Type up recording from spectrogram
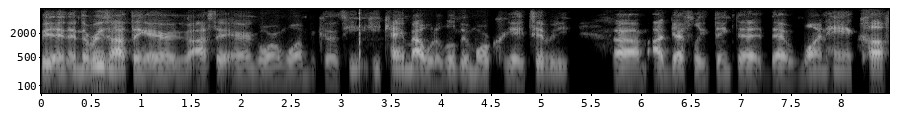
and, and, the reason I think Aaron, I say Aaron Gordon won because he he came out with a little bit more creativity. Um, I definitely think that that one hand cuff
